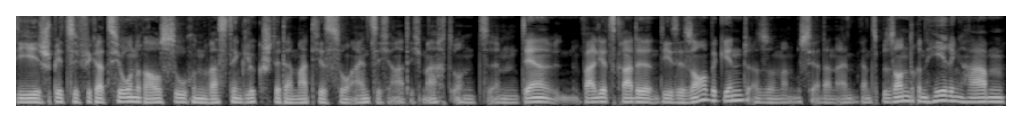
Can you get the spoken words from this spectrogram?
die Spezifikation raussuchen, was den Glückstädter Matthias so einzigartig macht. Und ähm, der, weil jetzt gerade die Saison beginnt, also man muss ja dann einen ganz besonderen Hering haben,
